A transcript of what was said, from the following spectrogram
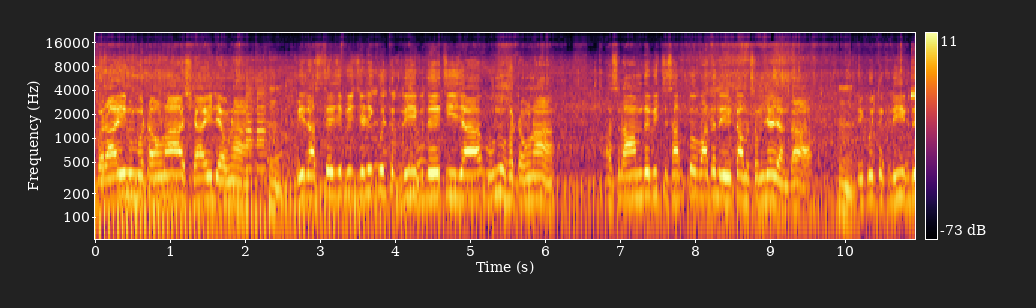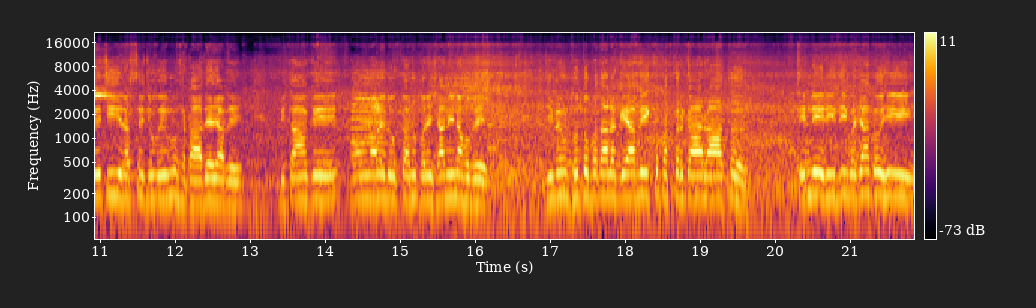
ਬੁਰਾਈ ਨੂੰ ਮਿਟਾਉਣਾ ਅਛਾਈ ਲਿਆਉਣਾ ਵੀ ਰਸਤੇ 'ਚ ਵੀ ਜਿਹੜੀ ਕੋਈ ਤਕਲੀਫ ਦੇ ਚੀਜ਼ ਆ ਉਹਨੂੰ ਹਟਾਉਣਾ ਇਸਲਾਮ ਦੇ ਵਿੱਚ ਸਭ ਤੋਂ ਵੱਧ ਨੇਕ ਕੰਮ ਸਮਝਿਆ ਜਾਂਦਾ। ਵੀ ਕੋਈ ਤਕਲੀਫ ਦੇ ਚੀਜ਼ ਰਸਤੇ 'ਚ ਹੋਵੇ ਉਹਨੂੰ ਹਟਾ ਦਿਆ ਜਾਵੇ। ਵੀ ਤਾਂ ਕਿ ਆਉਣ ਵਾਲੇ ਲੋਕਾਂ ਨੂੰ ਪਰੇਸ਼ਾਨੀ ਨਾ ਹੋਵੇ। ਜਿਵੇਂ ਹੁਣ ਤੁਹਾਡੇ ਤੋਂ ਪਤਾ ਲੱਗਿਆ ਵੀ ਇੱਕ ਪੱਤਰਕਾਰ ਰਾਤ ਹਨੇਰੀ ਦੀ ਵਜ੍ਹਾ ਤੋਂ ਹੀ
